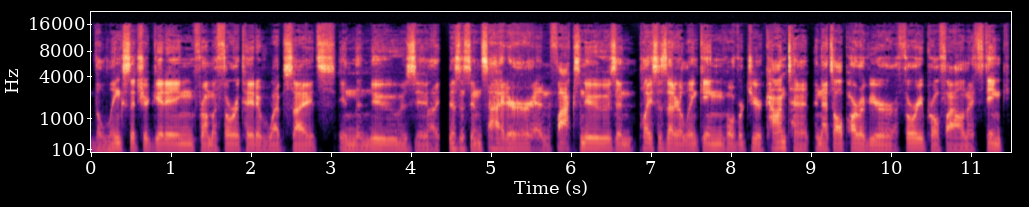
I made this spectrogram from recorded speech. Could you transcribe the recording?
the links that you're getting from authoritative websites in the news, in like Business Insider and Fox News and places that are linking over to your content. And that's all part of your authority profile. And I think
